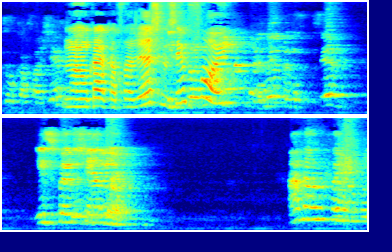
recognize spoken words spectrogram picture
que o cafajeste? Não é um cara cafajeste? Ele sempre foi. Você lembra dessa cena? Isso foi o Chandler. Ah, não, não foi não. Não,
